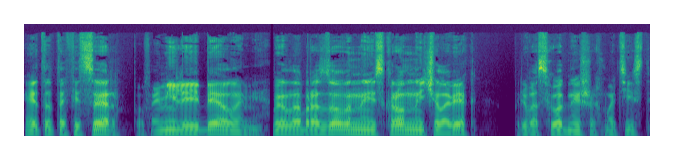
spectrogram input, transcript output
Этот офицер, по фамилии Беллами, был образованный и скромный человек, превосходный шахматист.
